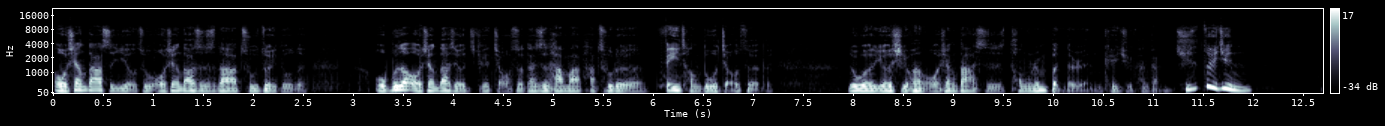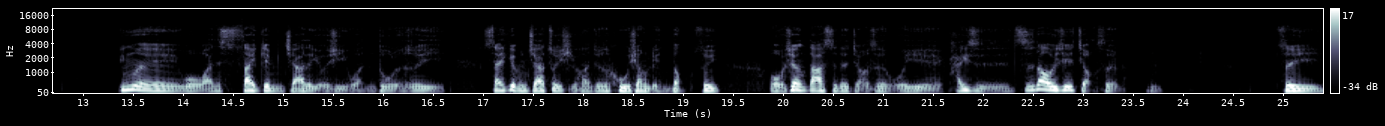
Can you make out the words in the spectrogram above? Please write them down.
偶像大师也有出。偶像大师是他出最多的。我不知道偶像大师有几个角色，但是他妈他出了非常多角色的。如果有喜欢偶像大师同人本的人，可以去看看。其实最近。因为我玩 Side Game 家的游戏玩多了，所以 Side Game 家最喜欢就是互相联动，所以偶像大师的角色我也开始知道一些角色了，嗯，所以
